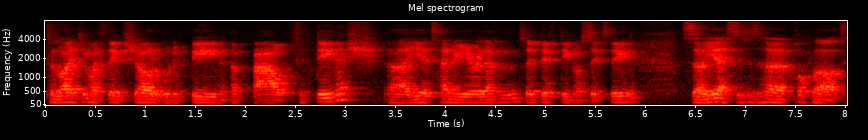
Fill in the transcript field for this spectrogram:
to like him, I think Charlotte would have been about 15-ish, uh, year 10 or year 11, so 15 or 16. So yes, this is her pop art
